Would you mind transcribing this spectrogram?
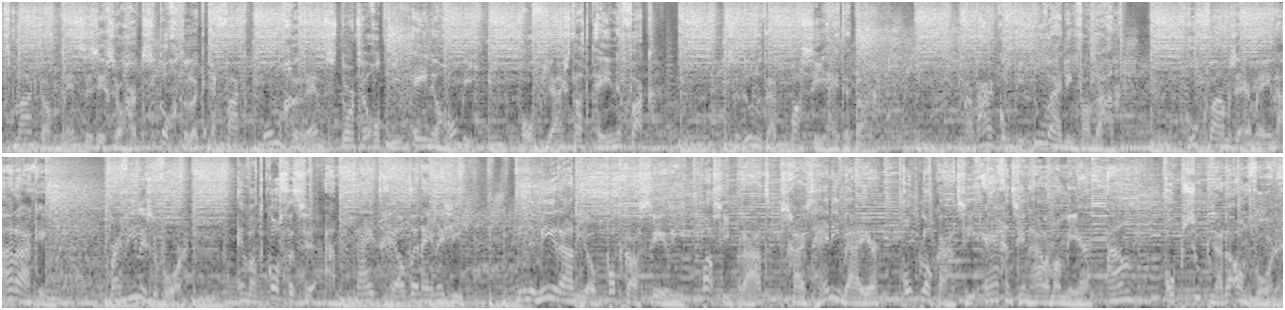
Wat maakt dat mensen zich zo hartstochtelijk en vaak ongeremd storten op die ene hobby? Of juist dat ene vak? Ze doen het uit passie, heet het dan. Maar waar komt die toewijding vandaan? Hoe kwamen ze ermee in aanraking? Waar vielen ze voor? En wat kost het ze aan tijd, geld en energie? In de Meerradio podcastserie Passiepraat schuift Henny Meijer op locatie ergens in Haarlemmermeer aan op zoek naar de antwoorden.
